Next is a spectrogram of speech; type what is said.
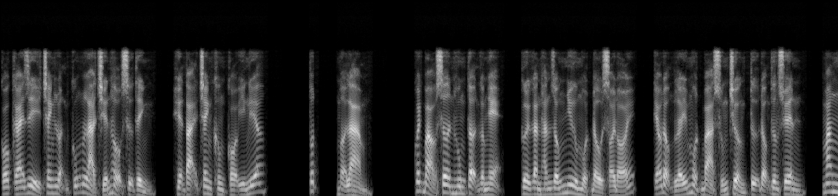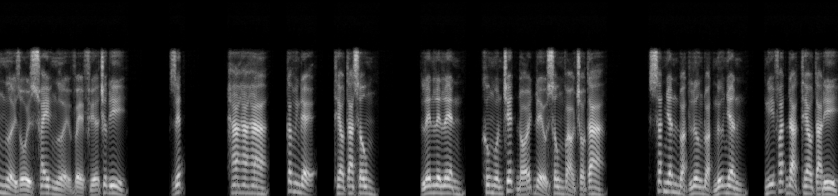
có cái gì tranh luận cũng là chiến hậu sự tình, hiện tại tranh không có ý nghĩa. Tốt, mở làm. Quách bảo sơn hung tợn gầm nhẹ, cười gằn hắn giống như một đầu sói đói, kéo động lấy một bà súng trường tự động thương xuyên, mang người rồi xoay người về phía trước đi. Giết. Ha ha ha, các minh đệ, theo ta xông. Lên lên lên, không muốn chết đói đều xông vào cho ta sát nhân đoạt lương đoạt nữ nhân, nghĩ phát đạt theo ta đi.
